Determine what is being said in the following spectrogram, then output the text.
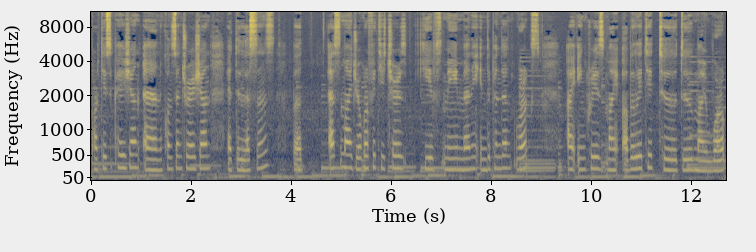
participation and concentration at the lessons, but as my geography teachers gives me many independent works, I increase my ability to do my work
